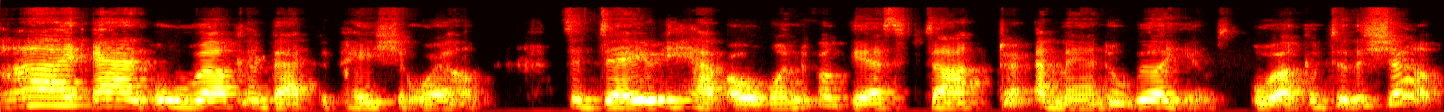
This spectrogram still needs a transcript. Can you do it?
Hi, and welcome back to Patient World. Today we have our wonderful guest, Dr. Amanda Williams. Welcome to the show.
